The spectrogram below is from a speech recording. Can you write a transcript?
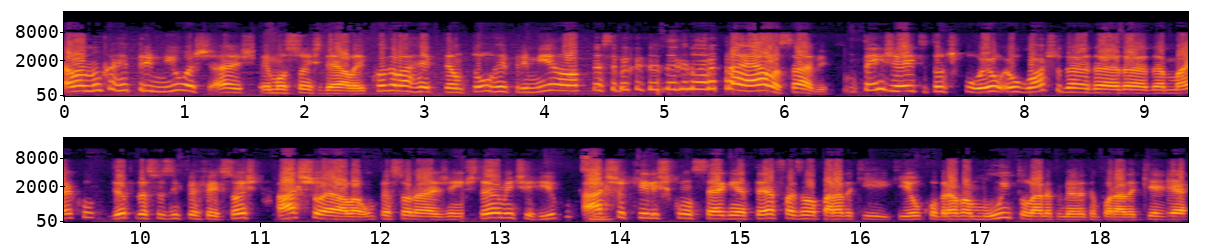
ela nunca reprimiu as, as emoções dela. E quando ela re, tentou reprimir, ela percebeu que aquilo dele não era para ela, sabe? Não tem jeito. Então, tipo, eu, eu gosto da, da, da, da Michael dentro das suas imperfeições. Acho ela um personagem extremamente rico. Sim. Acho que eles conseguem até fazer uma parada que, que eu cobrava muito lá na primeira temporada, que é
